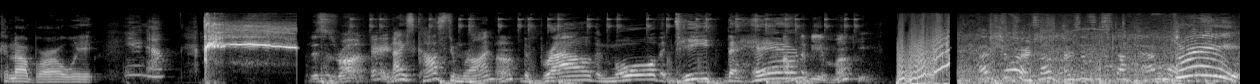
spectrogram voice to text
Can I borrow it? You go. This is Ron. Hey. Nice costume, Ron. Huh? The brow, the mole, the teeth, the hair. I'm gonna be a monkey. I'm sure. It's not person, it's a stuffed animal. Three,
